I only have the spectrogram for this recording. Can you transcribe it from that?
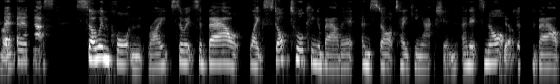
right? and that's so important, right? So it's about like stop talking about it and start taking action. And it's not yeah. just about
